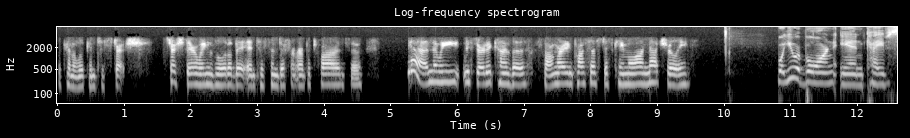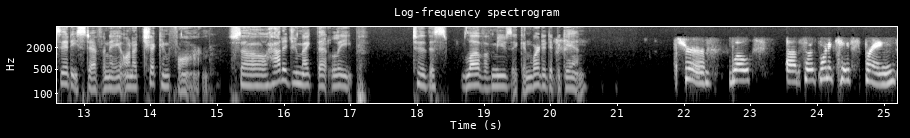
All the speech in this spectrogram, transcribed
we're kind of looking to stretch stretch their wings a little bit into some different repertoire, and so yeah, and then we we started kind of the songwriting process just came along naturally. Well, you were born in Cave City, Stephanie, on a chicken farm. So, how did you make that leap to this love of music, and where did it begin? Sure. Well, um, so I was born in Cave Springs.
